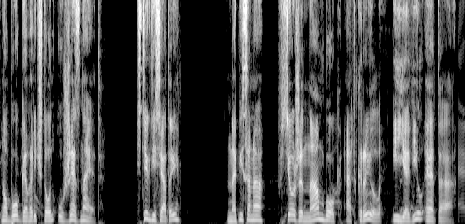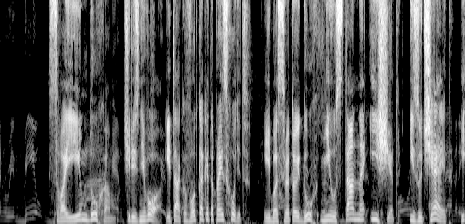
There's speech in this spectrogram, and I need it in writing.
но Бог говорит, что Он уже знает. Стих 10. Написано, «Все же нам Бог открыл и явил это своим духом через Него». Итак, вот как это происходит. Ибо Святой Дух неустанно ищет, изучает и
